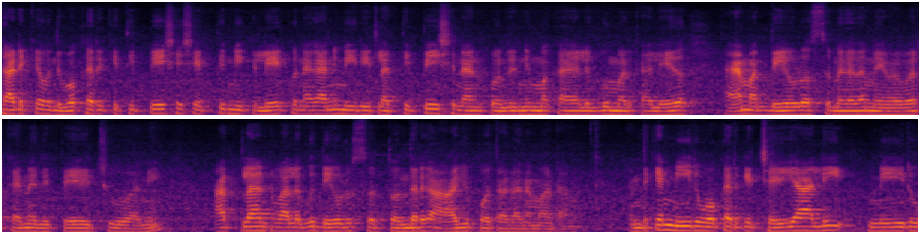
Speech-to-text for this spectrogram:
కాడికే ఉంది. ఒకరికి తిప్పేసే శక్తి మీకు లేకున్నా కానీ మీరు ఇట్లా తిప్పేసిన అనుకోండి నిమ్మకాయలు గుమ్మడికాయలు ఏదో మాకు దేవుడు వస్తుంది కదా మేము ఎవరికైనా తిప్పేయచ్చు అని అట్లాంటి వాళ్ళకు దేవుడు తొందరగా ఆగిపోతాడనమాట అందుకే మీరు ఒకరికి చేయాలి మీరు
